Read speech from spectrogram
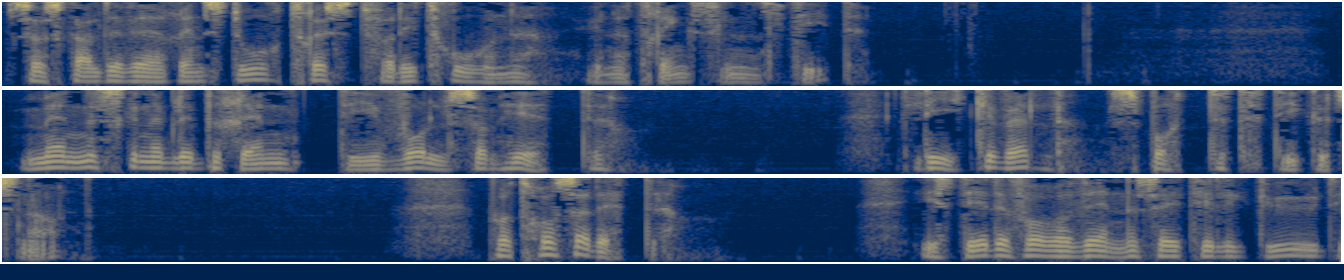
så skal det være en stor trøst for de troende under trengselens tid. Menneskene ble brent i voldsom hete. Likevel spottet de Guds navn. På tross av dette, i stedet for å venne seg til Gud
